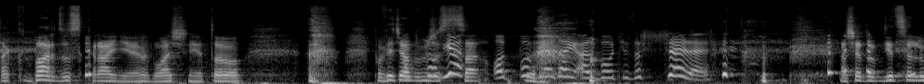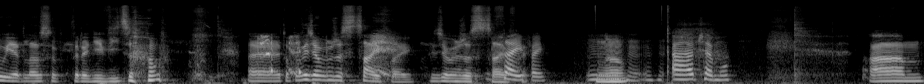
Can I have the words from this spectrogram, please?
tak bardzo skrajnie właśnie, to powiedziałbym, że sca... Odpowiadaj albo cię zastrzelę. a się to nie celuje dla osób, które nie widzą, e, to powiedziałbym, że z sci-fi. Powiedziałbym, że z sci-fi. Sci-fi. No. Mhm, mhm. A czemu? Um,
